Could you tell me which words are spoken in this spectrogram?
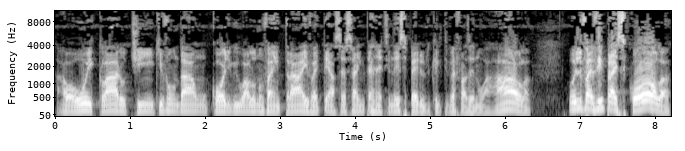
a Oi, claro, o TIM, que vão dar um código e o aluno vai entrar e vai ter acesso à internet nesse período que ele estiver fazendo a aula, ou ele vai vir para a escola.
